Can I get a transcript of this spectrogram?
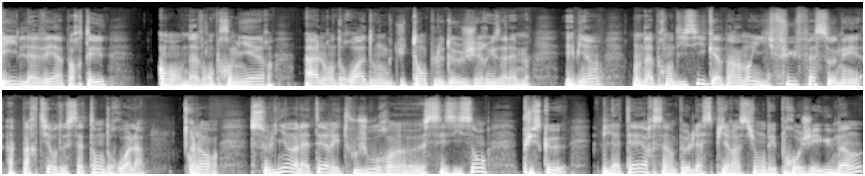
et il l'avait apporté en avant-première à l'endroit donc du temple de Jérusalem. Eh bien, on apprend d'ici qu'apparemment il fut façonné à partir de cet endroit-là. Alors, ce lien à la Terre est toujours euh, saisissant, puisque la Terre, c'est un peu l'aspiration des projets humains,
